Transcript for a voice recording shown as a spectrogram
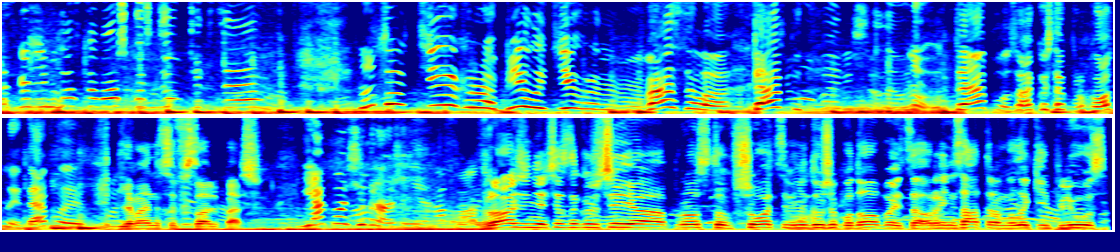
А скажіть, будь ласка, ваш костюмчик це Ну це тігр, білий тігр, весело, тепло. Ну, тепло, за якось так прохладно і тепло. Для мене це фестиваль перший. Як ваші враження? Враження, чесно кажучи, я просто в шоці. Мені дуже подобається. Організаторам великий плюс.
